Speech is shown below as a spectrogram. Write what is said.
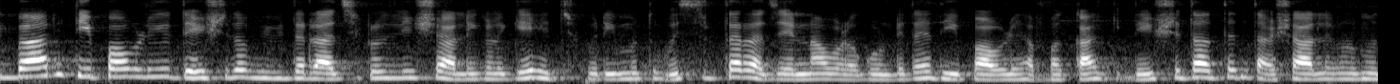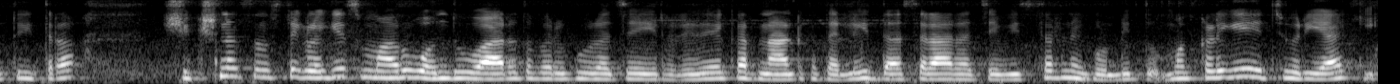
ಬಾರಿ ದೀಪಾವಳಿಯು ದೇಶದ ವಿವಿಧ ರಾಜ್ಯಗಳಲ್ಲಿ ಶಾಲೆಗಳಿಗೆ ಹೆಚ್ಚುವರಿ ಮತ್ತು ವಿಸ್ತೃತ ರಜೆಯನ್ನು ಒಳಗೊಂಡಿದೆ. ದೀಪಾವಳಿ ಹಬ್ಬಕ್ಕಾಗಿ ದೇಶದಾದ್ಯಂತ ಶಾಲೆಗಳು ಮತ್ತು ಇತರ ಶಿಕ್ಷಣ ಸಂಸ್ಥೆಗಳಿಗೆ ಸುಮಾರು ಒಂದು ವಾರದವರೆಗೂ ರಜೆ ಇರಲಿದೆ. ಕರ್ನಾಟಕದಲ್ಲಿ ದಸರಾ ರಜೆ ವಿಸ್ತರಣೆಗೊಂಡಿದ್ದು, ಮಕ್ಕಳಿಗೆ ಹೆಚ್ಚುವರಿಯಾಗಿ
